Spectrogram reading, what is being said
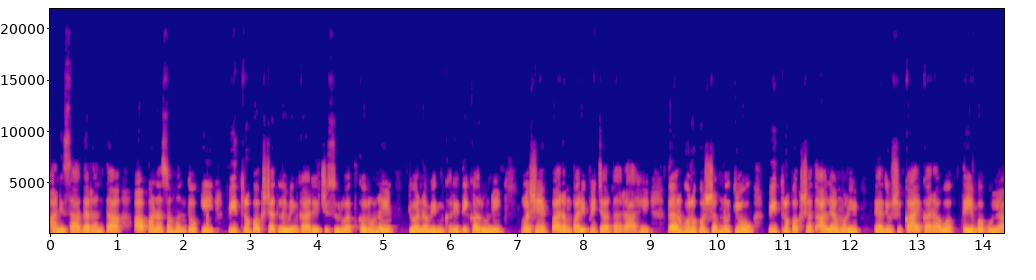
आणि साधारणतः आपण असं म्हणतो की पितृपक्षात नवीन कार्याची सुरुवात करू नये किंवा नवीन खरेदी करू नये अशी एक पारंपरिक विचारधारा आहे. तर गुरुपुष्य योग पितृपक्षात आल्यामुळे त्या दिवशी काय करावं ते बघूया.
